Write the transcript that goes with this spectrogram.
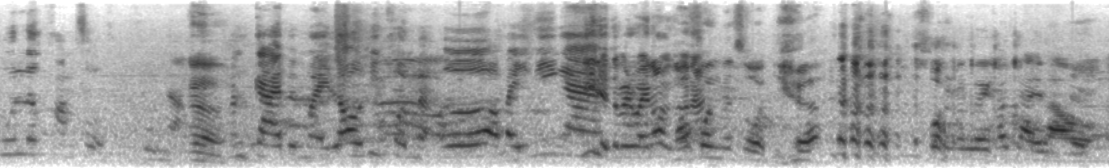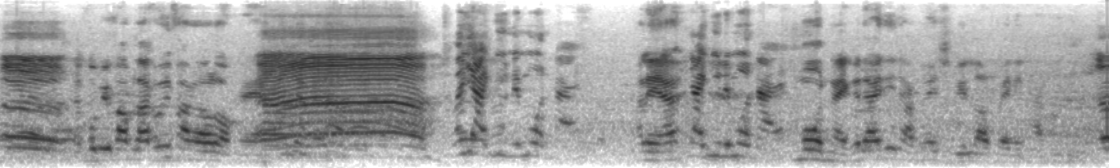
พูดเรื่องความโสดของ คุณอะ เออ มันกลายเป็นไวรัลที่คนแบบเออเอาไปนี่ไง นี่เดี๋ยวจะเป็นไวรัลอีกเพแล้วราะนะคนมันโสดเยอะ คนมันเลยเข้าใจเรา เออแต่คนมีความรักก็ไม่ฟังเราหรอกไงอ่าแล้วอยากอยู่ในโหมดไหน อะไรนะ อยากอยู่ในโหมดไหน โหมดไหนก็ได้ที่ทำให้ชีวิตเราไปในทางที่ดี เอ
